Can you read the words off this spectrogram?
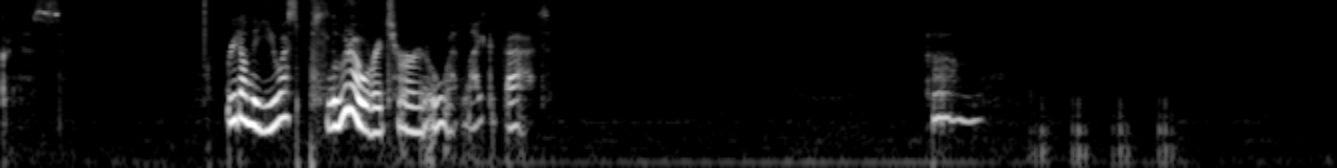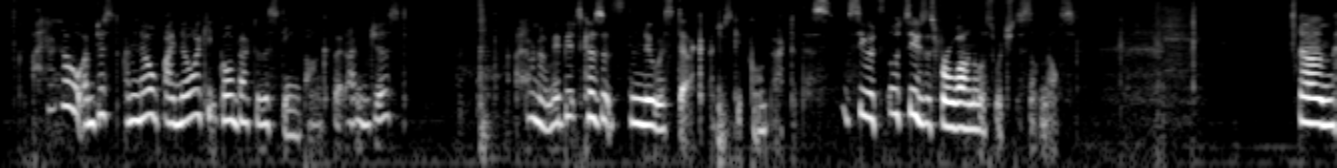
goodness. Read on the US Pluto return. Oh, I like that. Um, I don't know. I'm just, I'm no, I know I keep going back to the steampunk, but I'm just, I don't know. Maybe it's because it's the newest deck. I just keep going back to this. Let's see what's, let's use this for a while and then we'll switch to something else. Um,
